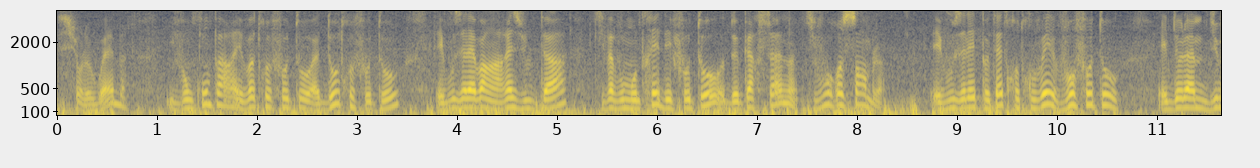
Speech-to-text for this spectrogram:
sur le web. Ils vont comparer votre photo à d'autres photos et vous allez avoir un résultat qui va vous montrer des photos de personnes qui vous ressemblent. Et vous allez peut-être retrouver vos photos. Et, de la, du,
